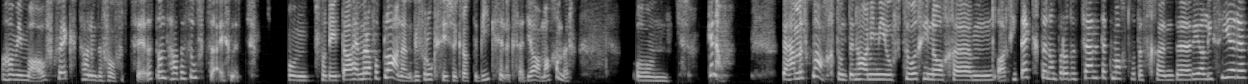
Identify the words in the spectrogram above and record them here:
und habe meinen Mann aufgeweckt, habe ihm davon erzählt und habe das aufgezeichnet. Und von dort an haben wir angefangen zu planen. Ich war er gerade dabei und hat gesagt, ja, machen wir. Und genau, dann haben wir es gemacht. Und dann habe ich mich auf die Suche nach ähm, Architekten und Produzenten gemacht, die das können, äh, realisieren können.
